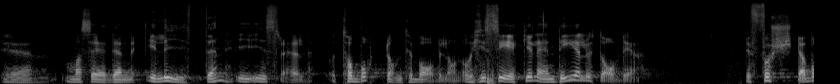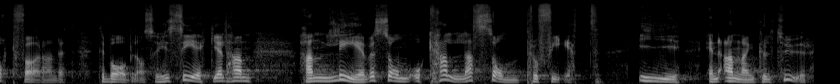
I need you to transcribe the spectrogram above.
eh, om man säger, den eliten i Israel och tar bort dem till Babylon. Och Hesekiel är en del utav det. Det första bortförandet till Babylon. Så Hesekiel han, han lever som och kallas som profet i en annan kultur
